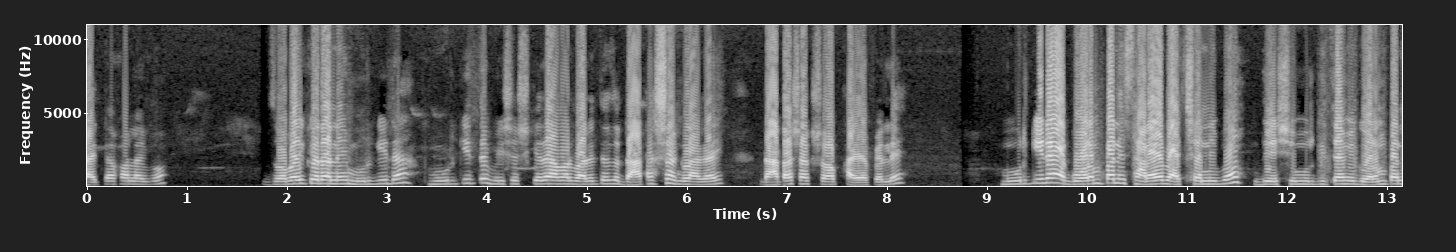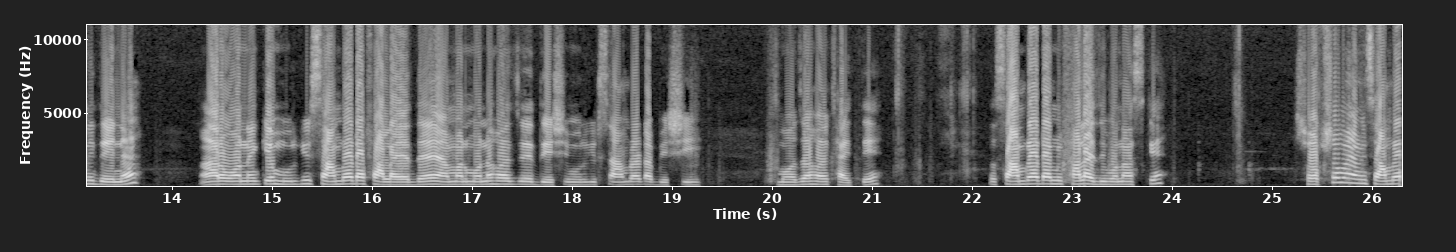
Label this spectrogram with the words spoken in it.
কাইটা ফালাইবো। জবাই করে নেই মুরগিটা। মুরগিতে বিশেষ করে আমার বাড়িতে যে ডাটা শাক লাগাই ডাটা শাক সব খাইয়া ফেলে। মুরগিরা গরম পানি ছাড়াই বাচ্চা নিব। দেশি মুরগিতে আমি গরম পানি দেই না। আর অনেকে মুরগির চামড়াটা ফালাইয়া দেয়। আমার মনে হয় যে দেশি মুরগির চামড়াটা বেশি মজা হয় খাইতে। তো চামড়াটা আমি ফালাই দিব না আজকে। সবসময় আমি চামড়া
